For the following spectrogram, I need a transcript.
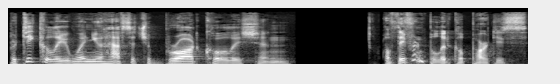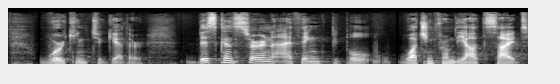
particularly when you have such a broad coalition of different political parties working together? This concern, I think people watching from the outside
